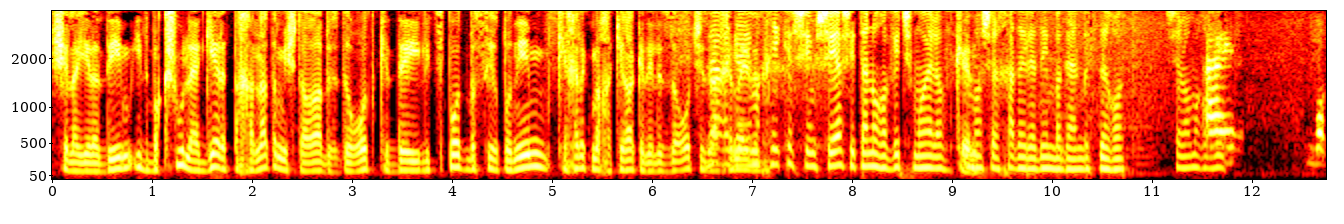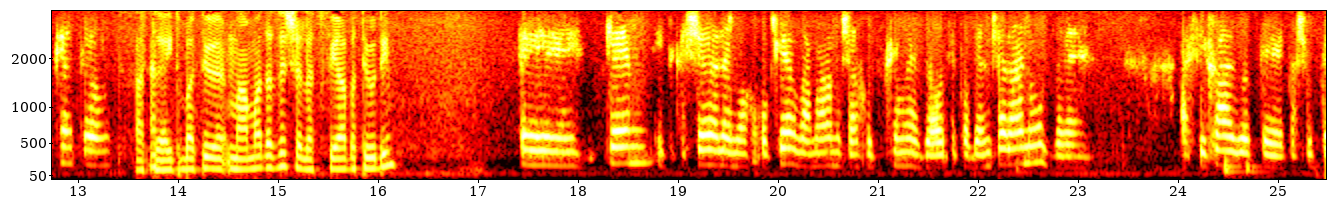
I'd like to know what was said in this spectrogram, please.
של הילדים התבקשו להגיע לתחנת המשטרה בשדרות כדי לצפות בסרטונים כחלק מהחקירה, כדי לזהות שזה אכן הילד. זה הרגעים הכי קשים שיש איתנו רבית שמואלוב, כן. אמו של אחד הילדים בגן בשדרות. שלום רבית. בוקר טוב. את היית במעמד הזה של הצפייה בתיעודים? כן, התקשר אלינו החוקר ואמר לנו שאנחנו צריכים לזהות את הבן שלנו והשיחה הזאת פשוט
